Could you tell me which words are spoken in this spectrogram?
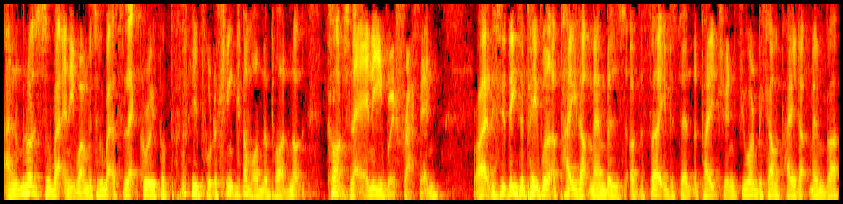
And we're not just talking about anyone. We're talking about a select group of people that can come on the pod. Not can't just let any riffraff in, right? Is, these are people that are paid up members of the thirty percent, the Patreon. If you want to become a paid up member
